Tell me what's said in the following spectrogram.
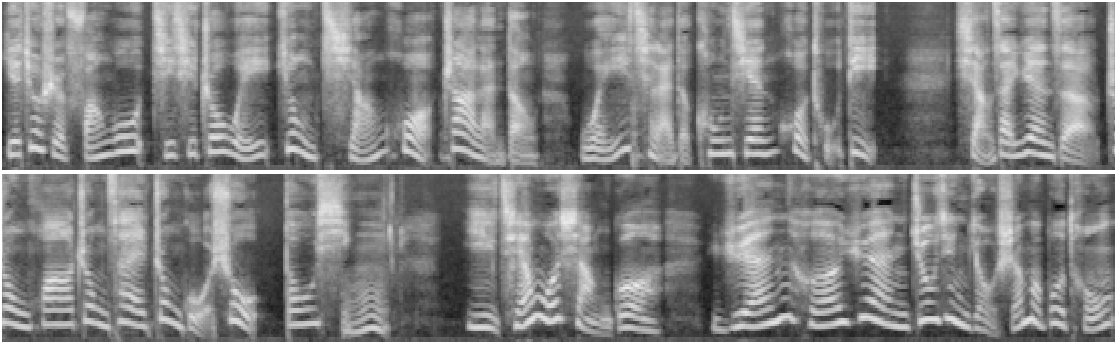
也就是房屋及其周围用墙或栅栏等围起来的空间或土地。想在院子种花、种菜、种果树都行。以前我想过，园和院究竟有什么不同？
